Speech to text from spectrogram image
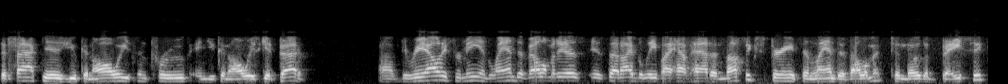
the fact is you can always improve and you can always get better. Uh, the reality for me in land development is is that I believe I have had enough experience in land development to know the basic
